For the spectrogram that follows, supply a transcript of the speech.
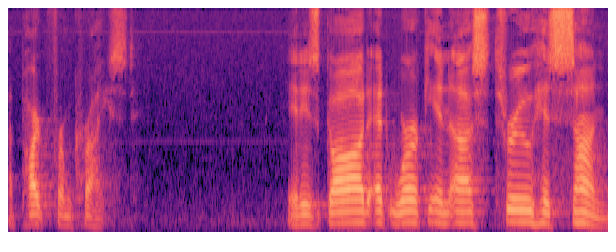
apart from Christ. It is God at work in us through His Son.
